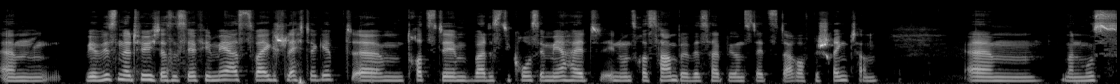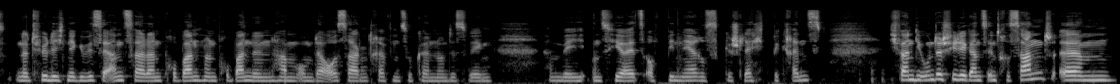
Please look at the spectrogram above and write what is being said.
Ähm, wir wissen natürlich, dass es sehr viel mehr als zwei Geschlechter gibt. Ähm, trotzdem war das die große Mehrheit in unserer Sample, weshalb wir uns jetzt darauf beschränkt haben. Ähm, man muss natürlich eine gewisse Anzahl an Probanden und Probandinnen haben, um da Aussagen treffen zu können. Und deswegen haben wir uns hier jetzt auf binäres Geschlecht begrenzt. Ich fand die Unterschiede ganz interessant. Ähm,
